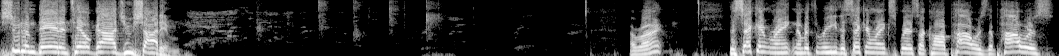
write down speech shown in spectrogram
Shoot him dead and tell God you shot him. All right. The second rank, number three, the second rank spirits are called powers. The powers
